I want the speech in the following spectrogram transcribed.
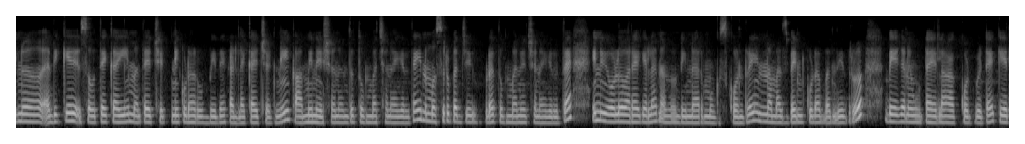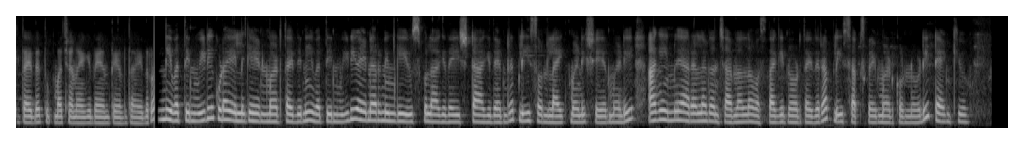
ಇನ್ನು ಅದಕ್ಕೆ ಸೌತೆಕಾಯಿ ಮತ್ತು ಚಟ್ನಿ ಕೂಡ ರುಬ್ಬಿದೆ. ಕಡಲೆಕಾಯಿ ಚಟ್ನಿ. ಕಾಂಬಿನೇಷನ್ ಅಂತೂ ತುಂಬ ಚೆನ್ನಾಗಿರುತ್ತೆ. ಇನ್ನು ಮೊಸರು ಬಜ್ಜಿ ಕೂಡ ತುಂಬಾ ಚೆನ್ನಾಗಿರುತ್ತೆ. ಇನ್ನು ಏಳುವರೆಗೆಲ್ಲ ನಾನು ಡಿನ್ನರ್ ಮುಗಿಸ್ಕೊಂಡ್ರಿ ಇನ್ನು ನಮ್ಮ ಹಸ್ಬೆಂಡ್ ಕೂಡ ಬಂದಿದ್ದರು ಬೇಗನೆ ಊಟ ಎಲ್ಲ ಹಾಕ್ಕೊಟ್ಬಿಟ್ಟೆ. ಕೇಳ್ತಾ ಇದ್ದೆ, ತುಂಬ ಚೆನ್ನಾಗಿದೆ ಅಂತ ಹೇಳ್ತಾ ಇದ್ರು. ಇನ್ನು ಇವತ್ತಿನ ವಿಡಿಯೋ ಕೂಡ ಎಲ್ಲಿಗೆ ಎಂಡ್ ಮಾಡ್ತಾ ಇದ್ದೀನಿ? ಇವತ್ತಿನ ವಿಡಿಯೋ ಏನಾದ್ರು ನಿಮಗೆ ಯೂಸ್ಫುಲ್ ಆಗಿದೆ, ಇಷ್ಟ ಆಗಿದೆ ಅಂದರೆ ಪ್ಲೀಸ್ ಒಂದು ಲೈಕ್ ಮಾಡಿ ಶೇರ್ ಮಾಡಿ. ಹಾಗೆ ಇನ್ನೂ ಯಾರೆಲ್ಲ ನನ್ನ ಚಾನಲ್ನ ಹೊಸದಾಗಿ ನೋಡ್ತಾ ಇದ್ದೀರಾ ಪ್ಲೀಸ್ ಸಬ್ಸ್ಕ್ರೈಬ್ ಮಾಡ್ಕೊಂಡು ನೋಡಿ. Thank you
